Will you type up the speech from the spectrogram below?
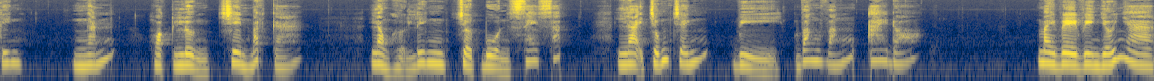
kinh, ngắn hoặc lửng trên mắt cá. Lòng hở linh chợt buồn xe sắt, lại trống chánh vì văng vắng ai đó. Mày về vì nhớ nhà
